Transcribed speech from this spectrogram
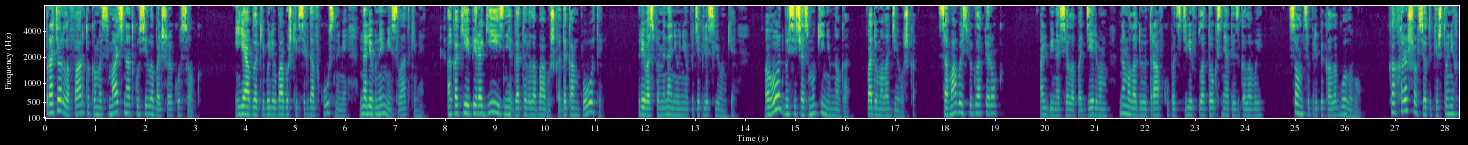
протерла фартуком и смачно откусила большой кусок. Яблоки были у бабушки всегда вкусными, наливными и сладкими. А какие пироги из них готовила бабушка, да компоты! При воспоминании у нее потекли слюнки. «Вот бы сейчас муки немного», — подумала девушка. «Сама бы испекла пирог». Альбина села под деревом на молодую травку, подстелив платок, снятый с головы. Солнце припекало голову. Как хорошо все-таки, что у них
